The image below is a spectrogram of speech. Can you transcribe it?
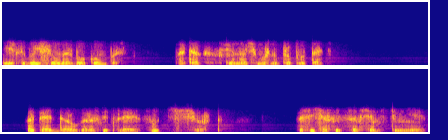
Если бы еще у нас был компас, а так всю ночь можно проплутать. Опять дорога разветвляется. Вот черт. А сейчас ведь совсем стемнеет.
